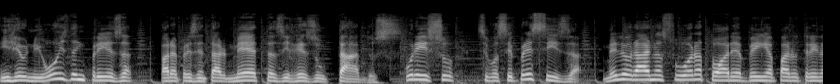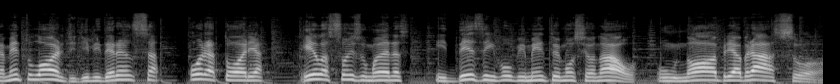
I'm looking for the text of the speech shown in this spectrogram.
em reuniões da empresa para apresentar metas e resultados. Por isso, se você precisa melhorar na sua oratória, venha para o treinamento Lorde de liderança, oratória, relações humanas e desenvolvimento emocional. Um nobre abraço!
